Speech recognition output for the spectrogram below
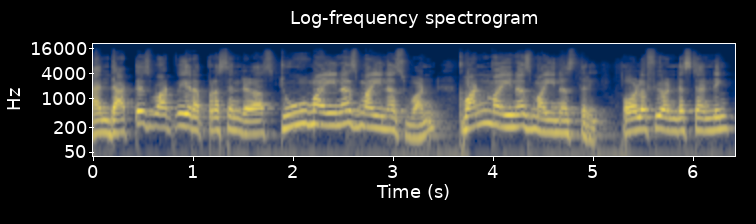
And that is what we represented as 2 minus minus 1 1 minus minus 3 all of you understanding?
